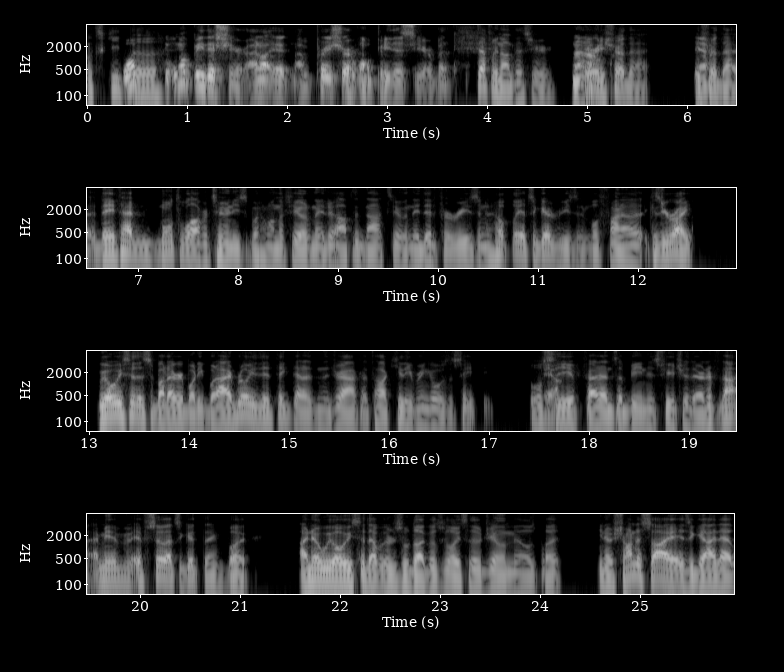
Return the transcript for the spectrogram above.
Let's keep Won't- the It won't be this year. I don't. It, I'm pretty sure it won't be this year. But definitely not this year. No. They already showed that. They Yeah. showed that. They've had multiple opportunities to put him on the field and they opted not to, and they did for a reason. And hopefully it's a good reason. We'll find out because you're right. We always say this about everybody, but I really did think that in the draft. I thought Kelee Ringo was a safety. We'll Yeah. see if that ends up being his future there. And if not, I mean, if, if so, that's a good thing. But I know we always said that with Rasul Douglas, we always said with Jalen Mills, but you know, Sean Desai is a guy that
